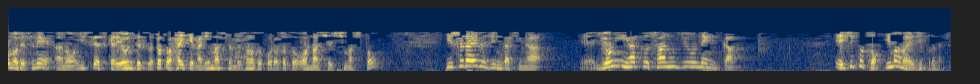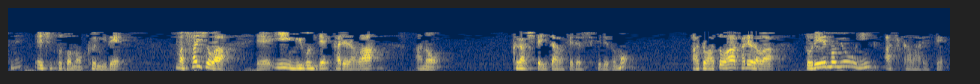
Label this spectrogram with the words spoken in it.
章のですね、あの、一節から四節はちょっと背景がありますので、そのところちょっとお話ししますと、イスラエル人たちが、430年間、エジプト、今のエジプトですね。エジプトの国で、まあ最初は、えー、いい身分で彼らは、あの、暮らしていたわけですけれども、後々は彼らは奴隷のように扱われて、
